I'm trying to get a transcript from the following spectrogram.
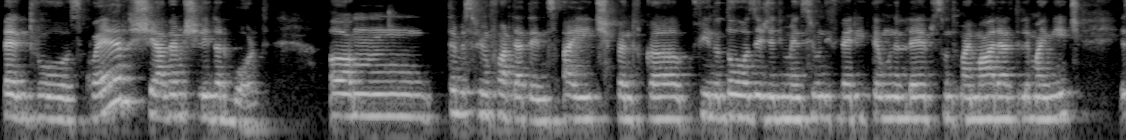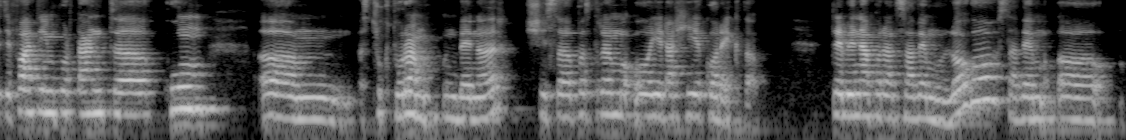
pentru square și avem și leaderboard. Um, trebuie să fim foarte atenți aici, pentru că fiind 20 de dimensiuni diferite, unele sunt mai mari, altele mai mici, este foarte important uh, cum Um, structurăm un banner și să păstrăm o ierarhie corectă. Trebuie neapărat să avem un logo, să avem, uh,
